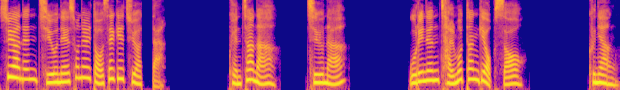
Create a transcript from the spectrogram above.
수연은 지은의 손을 더 세게 쥐었다. 괜찮아. 지은아. 우리는 잘못한 게 없어. 그냥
